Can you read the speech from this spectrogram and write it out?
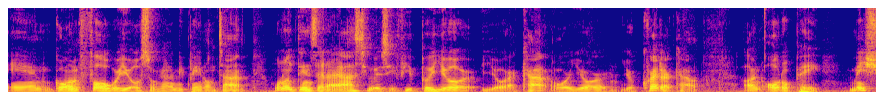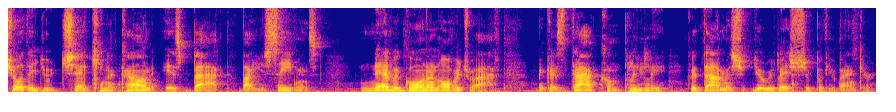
And going forward, you're also going to be paying on time. One of the things that I ask you is if you put your, your account or your, your credit account on auto pay, make sure that your checking account is backed by your savings. Never go on an overdraft because that completely could damage your relationship with your banker.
